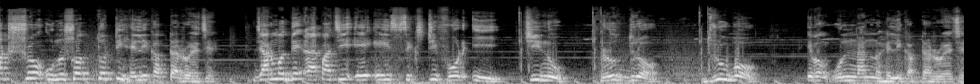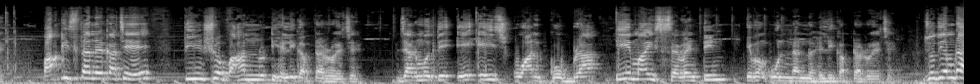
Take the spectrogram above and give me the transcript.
আটশো উনসত্তরটি হেলিকপ্টার রয়েছে, যার মধ্যে Apache A H sixty four E Chinook Rudra, Dhruv এবং অন্যান্য হেলিকপ্টার রয়েছে। পাকিস্তানের কাছে তিনশো বাহান্নটি হেলিকপ্টার রয়েছে, যার মধ্যে A H one Cobra M I seventeen এবং অন্যান্য হেলিকপ্টার রয়েছে। যদি আমরা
